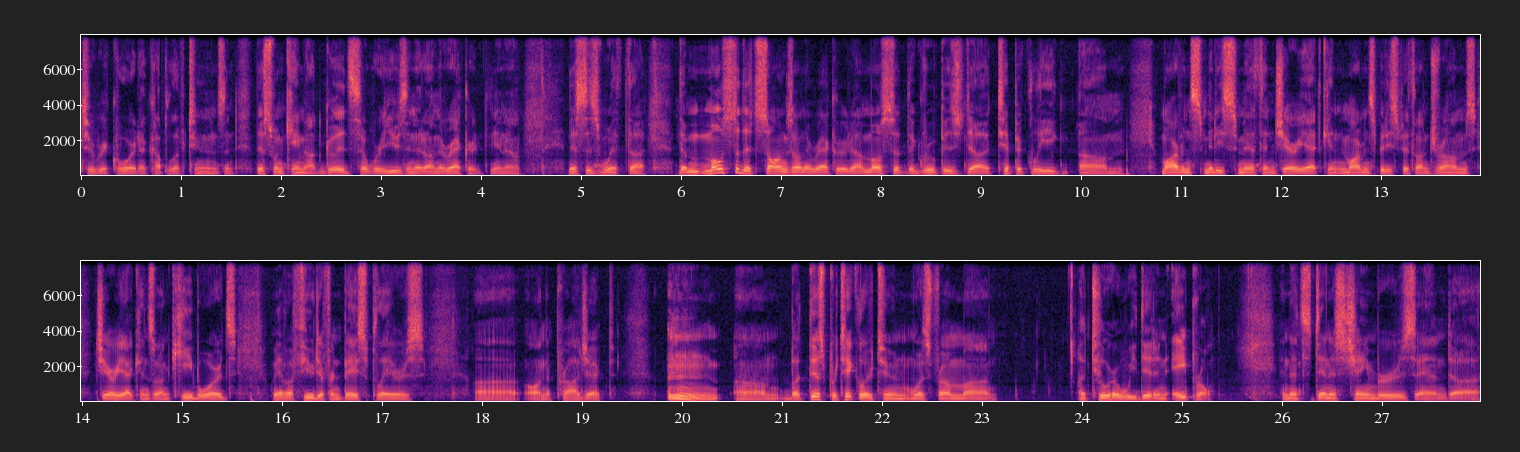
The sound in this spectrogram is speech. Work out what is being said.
to record a couple of tunes, and this one came out good, so we're using it on the record. You know, this is with uh, the most of the songs on the record. Uh, most of the group is uh, typically um, Marvin Smitty Smith and Gerry Etkins. Marvin Smitty Smith on drums, Gerry Etkins on keyboards. We have a few different bass players uh, on the project, um, but this particular tune was from uh, a tour we did in April, and that's Dennis Chambers and. Uh,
